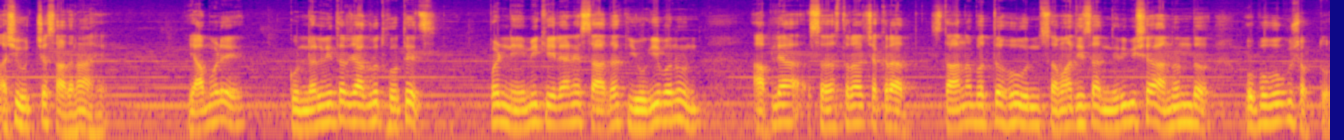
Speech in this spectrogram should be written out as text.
अशी उच्च साधना आहे. यामुळे कुंडलिनी तर जागृत होतेच पण नेहमी केल्याने साधक योगी बनून आपल्या सहस्त्र चक्रात स्थानबद्ध होऊन समाधीचा निर्विषय आनंद उपभोगू शकतो.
